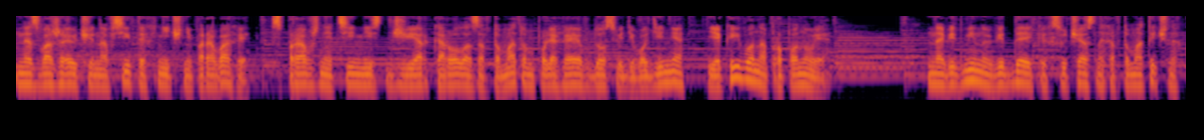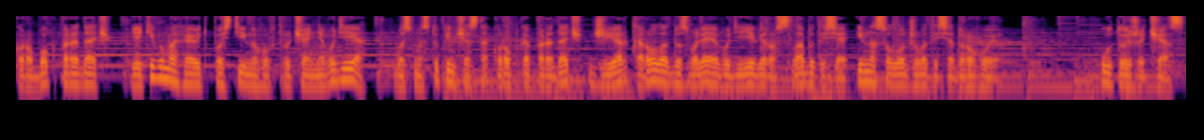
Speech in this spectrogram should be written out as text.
Незважаючи на всі технічні переваги, справжня цінність GR Corolla з автоматом полягає в досвіді водіння, який вона пропонує на відміну від деяких сучасних автоматичних коробок передач, які вимагають постійного втручання водія, восьмиступінчаста коробка передач GR Corolla дозволяє водієві розслабитися і насолоджуватися дорогою. У той же час,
